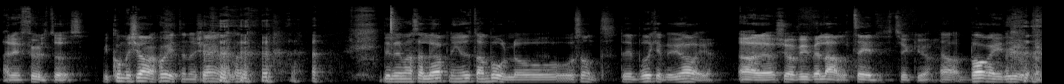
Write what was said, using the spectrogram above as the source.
Ja, det är fullt ös. Vi kommer köra skiten ur tjejerna eller? Det blir en massa löpning utan boll och, och sånt. Det brukar vi göra ju. Ja, det kör vi väl alltid, tycker jag. Ja, bara idioten.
